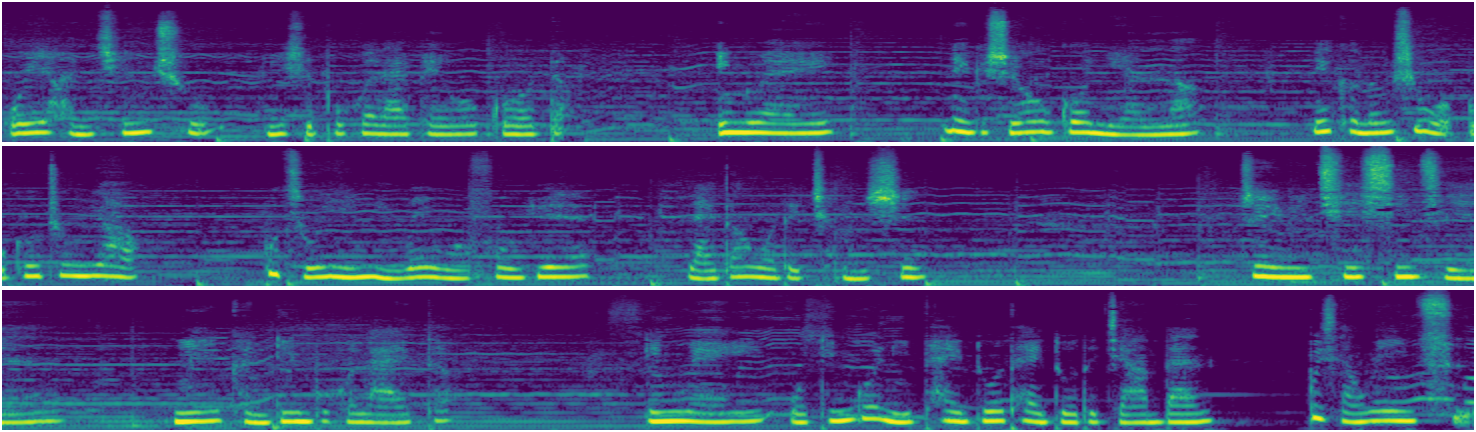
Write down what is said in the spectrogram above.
我也很清楚你是不会来陪我过的，因为那个时候过年了，也可能是我不够重要，不足以你为我赴约，来到我的城市。至于七夕节，你也肯定不会来的，因为我听过你太多太多的加班，不想为此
